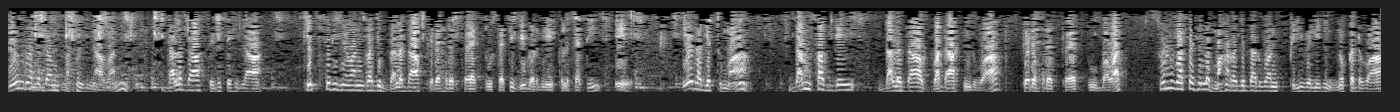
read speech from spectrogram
දේවරදම් පසඟිනාවන් දලදා සිරිතෙහිලා කිත්සිරි මෙවන් රජු දලදා පෙරහැර පැවැත්වූ සැටි විවරණය කළ සැටි ඒ. ඒ රජතුමා දම්සක්ගේ දලදා වඩා හිඳුවා පෙරහැර පැවැත්වූ බවත් සුළු වසහිල මහරජ දරුවන් පිළිවෙලින් නොකඩවා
